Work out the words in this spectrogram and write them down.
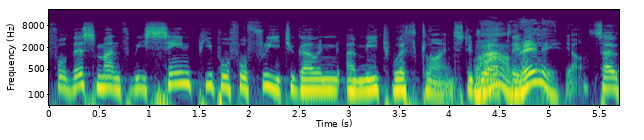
for this month. We send people for free to go and uh, meet with clients to draw Wow, up their really? yeah. So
